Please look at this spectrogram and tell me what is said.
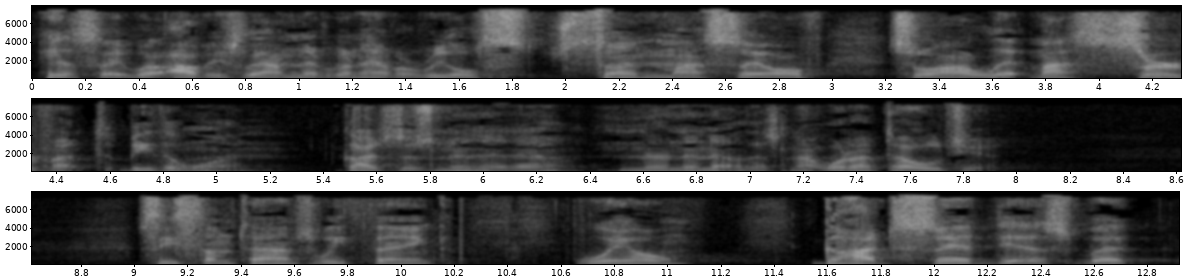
He'll say, Well, obviously, I'm never going to have a real son myself, so I'll let my servant be the one. God says, No, no, no, no, no, no, that's not what I told you. See, sometimes we think, well, God said this, but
